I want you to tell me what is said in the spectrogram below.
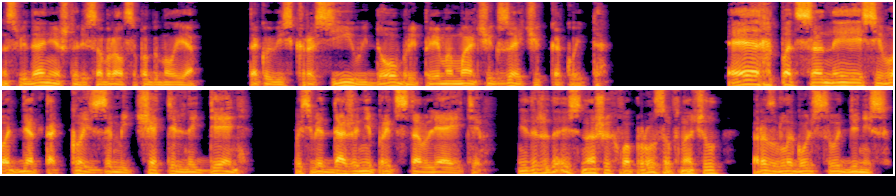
На свидание, что ли, собрался, подумал я. Такой весь красивый, добрый, прямо мальчик-зайчик какой-то. Эх, пацаны, сегодня такой замечательный день. Вы себе даже не представляете. Не дожидаясь наших вопросов, начал разглагольствовать Денис.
